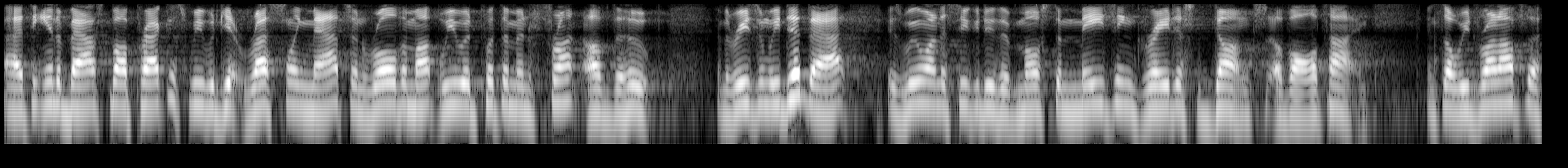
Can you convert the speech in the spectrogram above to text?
uh, at the end of basketball practice, we would get wrestling mats and roll them up. We would put them in front of the hoop. And the reason we did that is we wanted to see who could do the most amazing, greatest dunks of all time. And so we'd run off the,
